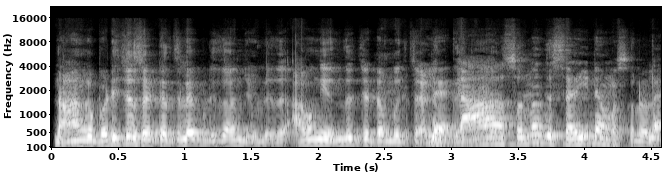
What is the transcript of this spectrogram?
நாங்க படிச்ச சட்டத்துல இப்படிதான் சொல்லுது. அவங்க எந்த சட்டம் படிச்சாலும் நான் சொன்னது சரின்னு அவங்க சொல்லல.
